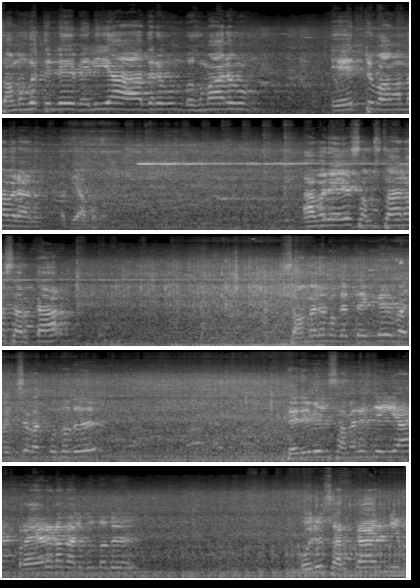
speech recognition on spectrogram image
സമൂഹത്തിന്റെ വലിയ ആദരവും ബഹുമാനവും ഏറ്റുവാങ്ങുന്നവരാണ് അധ്യാപകർ. അവരെ സംസ്ഥാന സർക്കാർ സമരമുഖത്തേക്ക് വലിച്ചിറക്കുന്നത് തെരുവിൽ സമരം ചെയ്യാൻ പ്രേരണ നൽകുന്നത് ഒരു സർക്കാരിനും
